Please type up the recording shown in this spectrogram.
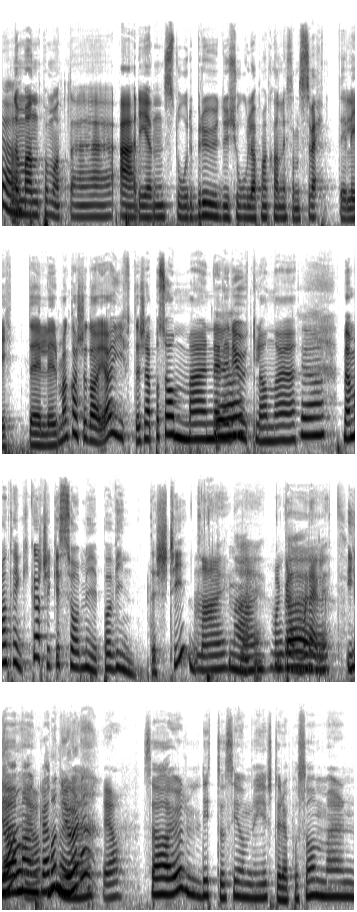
ja. når man på en måte er i en stor brudekjole, at man kan liksom svette litt, eller man kanskje da ja, gifter seg på sommeren eller i utlandet. Ja. Men man tenker kanskje ikke så mye på vinterstid. Nei, nei. Man glemmer det Det- litt. Ja, man glemmer man gjør det. Ja. Så det har jo litt å si om du gifter deg på sommeren,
